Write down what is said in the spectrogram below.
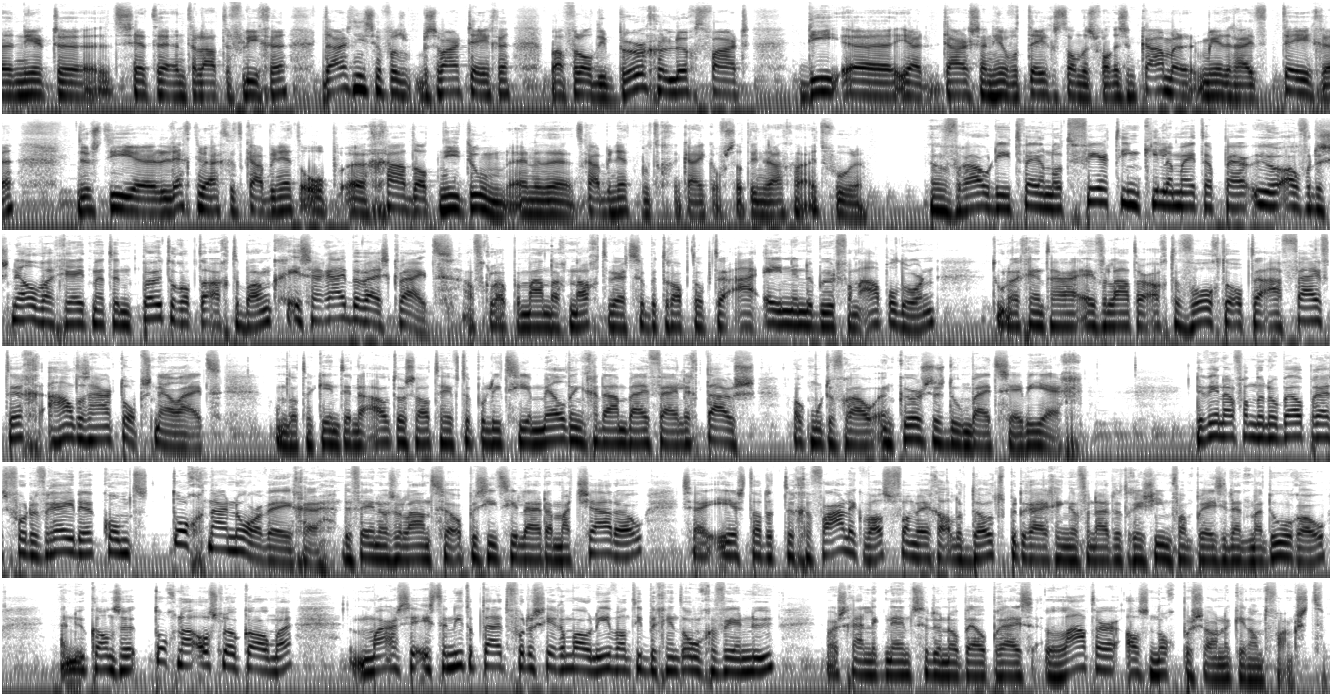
neer te zetten en te laten vliegen... daar is niet zoveel bezwaar tegen. Maar vooral die burgerluchtvaart, die, uh, ja, daar zijn heel veel tegenstanders van. Is een Kamermeerderheid tegen. Dus die legt nu eigenlijk het kabinet op, ga dat niet doen. En het kabinet moet gaan kijken of dat inderdaad gaan uitvoeren. Een vrouw die 214 km per uur over de snelweg reed met een peuter op de achterbank is haar rijbewijs kwijt. Afgelopen maandagnacht werd ze betrapt op de A1 in de buurt van Apeldoorn. Toen agenten haar even later achtervolgden op de A50 haalde ze haar topsnelheid. Omdat haar kind in de auto zat heeft de politie een melding gedaan bij Veilig Thuis. Ook moet de vrouw een cursus doen bij het CBR. De winnaar van de Nobelprijs voor de Vrede komt toch naar Noorwegen. De Venezolaanse oppositieleider Machado zei eerst dat het te gevaarlijk was... vanwege alle doodsbedreigingen vanuit het regime van president Maduro. En nu kan ze toch naar Oslo komen. Maar ze is er niet op tijd voor de ceremonie, want die begint ongeveer nu. Waarschijnlijk neemt ze de Nobelprijs later alsnog persoonlijk in ontvangst.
